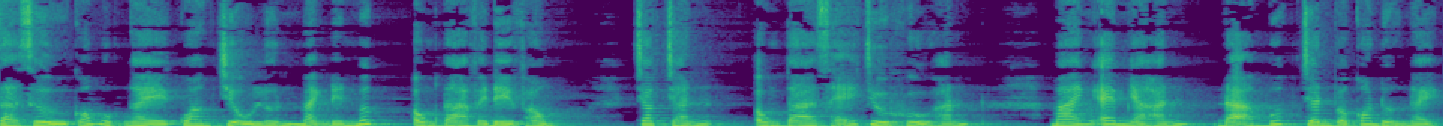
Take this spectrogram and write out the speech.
Giả sử có một ngày quang triệu lớn mạnh đến mức ông ta phải đề phòng, chắc chắn ông ta sẽ trừ khử hắn, mà anh em nhà hắn đã bước chân vào con đường này,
